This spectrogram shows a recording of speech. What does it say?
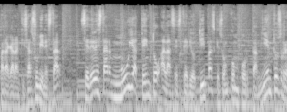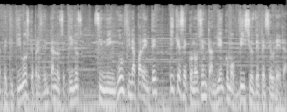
para garantizar su bienestar, se debe estar muy atento a las estereotipas, que son comportamientos repetitivos que presentan los equinos sin ningún fin aparente y que se conocen también como vicios de pesebrera.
